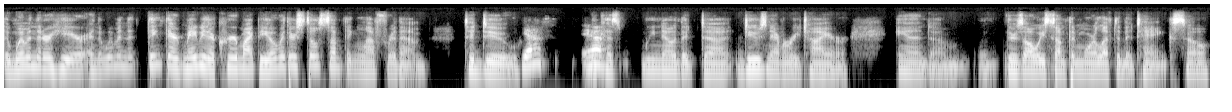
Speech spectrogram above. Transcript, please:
the women that are here and the women that think they're maybe their career might be over, there's still something left for them to do. Yes. Yeah. Because we know that uh, DEWs never retire and um, there's always something more left in the tank. So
